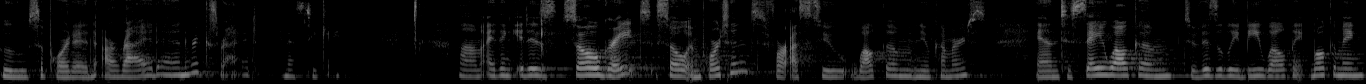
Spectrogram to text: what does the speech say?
who supported our ride and Rick's ride in STK. Um, I think it is so great, so important for us to welcome newcomers and to say welcome, to visibly be welcoming.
